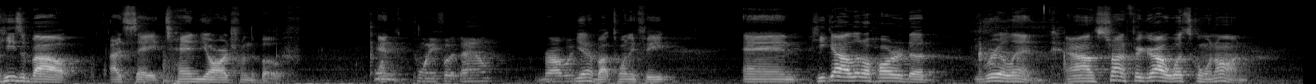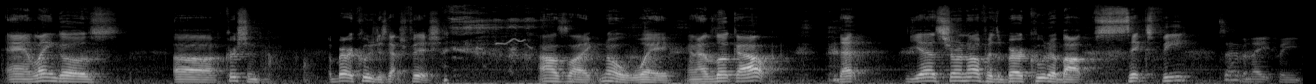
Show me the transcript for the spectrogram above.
he's about I'd say ten yards from the boat. 20, 20 foot down, probably. Yeah, about twenty feet. And he got a little harder to reel in, and I was trying to figure out what's going on. And Lane goes, uh, "Christian, a barracuda just got your fish." I was like, "No way!" And I look out. That yeah, sure enough, it's a barracuda about six feet, Seven, eight feet.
